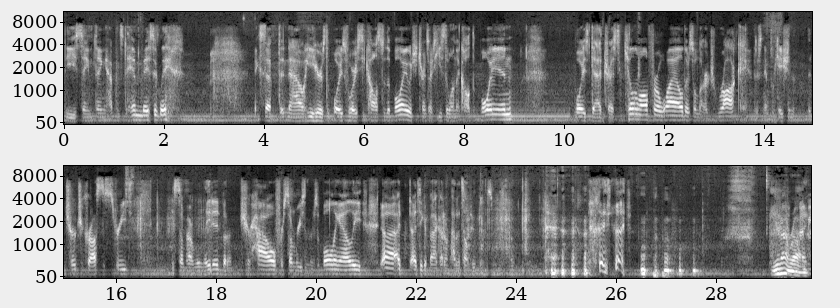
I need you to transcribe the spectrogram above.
The same thing happens to him, basically. Except that now he hears the boy's voice. He calls to the boy, which turns out he's the one that called the boy in. Boy's dad tries to kill them all for a while. There's a large rock. There's an implication that the church across the street is somehow related, but I'm not sure how. For some reason, there's a bowling alley. Uh, I, I take it back. I don't know how to tell people this. You're not I wrong. mean,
